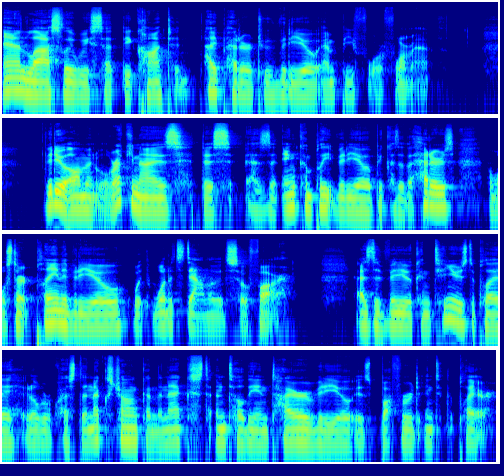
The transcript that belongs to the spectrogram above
and lastly, we set the content type header to video MP4 format. Video element will recognize this as an incomplete video because of the headers and will start playing the video with what it's downloaded so far. As the video continues to play, it'll request the next chunk and the next until the entire video is buffered into the player.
